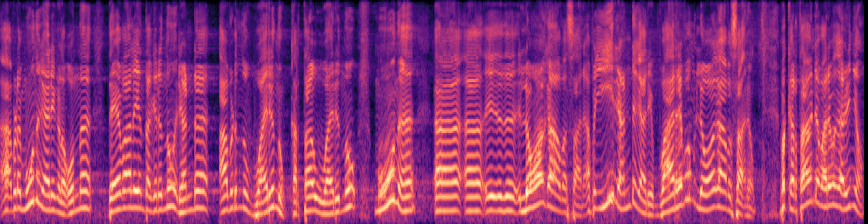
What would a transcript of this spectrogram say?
അവിടെ മൂന്ന് കാര്യങ്ങൾ ഒന്ന് ദേവാലയം തകരുന്നു. രണ്ട് അവിടുന്ന് വരുന്നു. കർത്താവ് വരുന്നു. മൂന്ന് ഇത് ലോകാവസാനം. അപ്പോൾ ഈ രണ്ട് കാര്യം വരവും ലോകാവസാനവും. അപ്പോൾ കർത്താവിന്റെ വരവ് കഴിഞ്ഞോ?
